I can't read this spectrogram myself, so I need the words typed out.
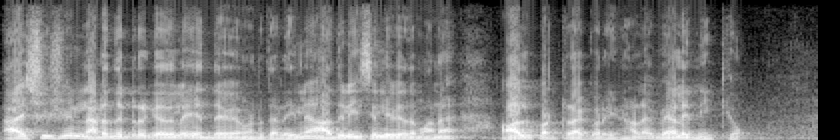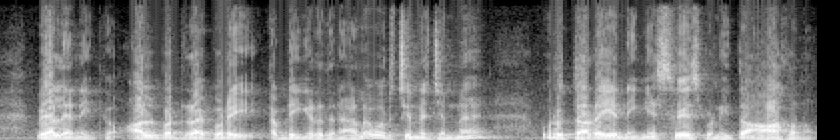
ஆஸ் யூஷுவல் நடந்துட்டு இருக்கிறதுல எந்த விதமான தடையிலும் அதுலேயும் சில விதமான ஆள் பற்றாக்குறையினால் வேலை நிற்கும். வேலை நிற்கும். ஆள் பற்றாக்குறை அப்படிங்கிறதுனால ஒரு சின்ன சின்ன ஒரு தடையை நீங்கள் ஸ்பேஸ் பண்ணி தான் ஆகணும்.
